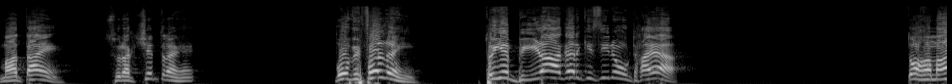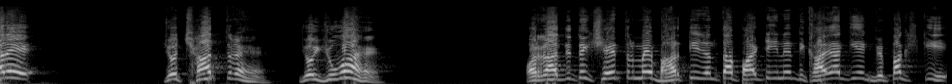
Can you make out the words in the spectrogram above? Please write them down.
माताएँ सुरक्षित रहें, वो विफल रही। तो ये बीड़ा अगर किसी ने उठाया तो हमारे जो छात्र हैं, जो युवा हैं और राजनीतिक क्षेत्र में भारतीय जनता पार्टी ने दिखाया कि एक विपक्ष की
